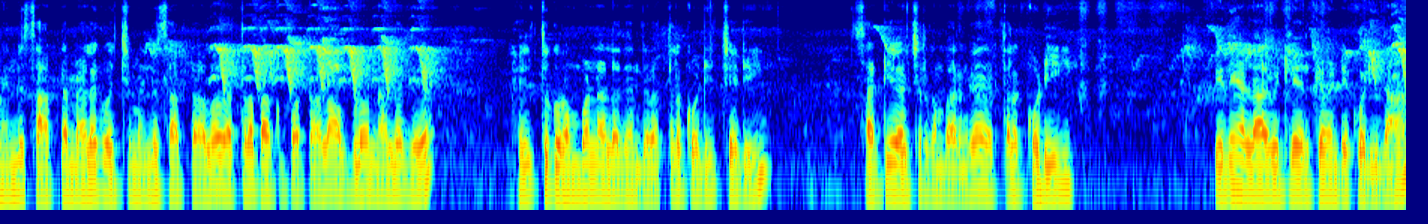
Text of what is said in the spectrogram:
மென்று சாப்பிட்டா மிளகு வச்சு மென்று சாப்பிட்டாலோ வெத்தலை பாக்கு போட்டாலோ அவ்வளோ நல்லது. ஹெல்த்துக்கு ரொம்ப நல்லது. இந்த வெத்தலை கொடி செடி. சட்டியில் வச்சுருக்கோம் பாருங்கள் வெத்தலை கொடி. இதுவும் எல்லா வீட்லேயும் இருக்க வேண்டிய கொடி தான்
